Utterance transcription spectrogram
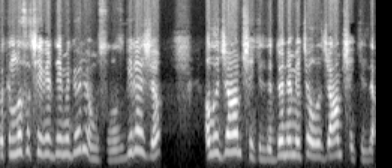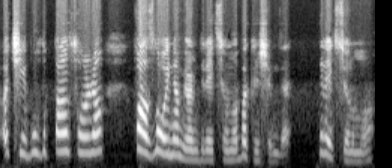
Bakın nasıl çevirdiğimi görüyor musunuz? Virajı alacağım şekilde, dönemeci alacağım şekilde açıyı bulduktan sonra fazla oynamıyorum direksiyonuma. Bakın şimdi direksiyonumu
